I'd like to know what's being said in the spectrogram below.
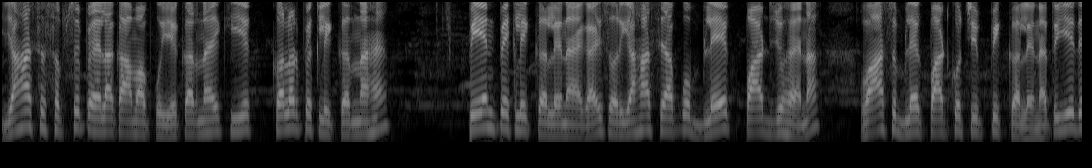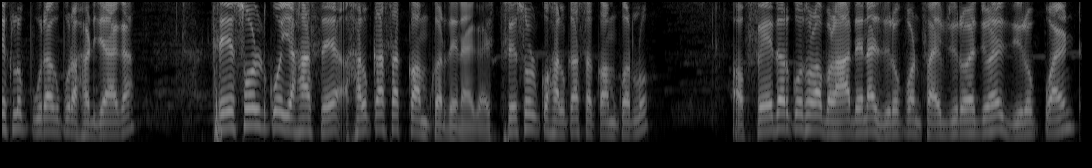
यहाँ से सबसे पहला काम आपको ये करना है कि ये कलर पे क्लिक करना है पेन पे क्लिक कर लेना है गाइस और यहाँ से आपको ब्लैक पार्ट जो है ना, वहाँ से ब्लैक पार्ट को चिप पिक कर लेना है। तो ये देख लो, पूरा का पूरा हट जाएगा। थ्रेशोल्ड को यहाँ से हल्का सा कम कर देना है गाइस थ्रेशोल्ड को हल्का सा कम कर लो और फेदर को थोड़ा बढ़ा देना है ज़ीरो पॉइंट फाइव ज़ीरो है जो है ज़ीरो पॉइंट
